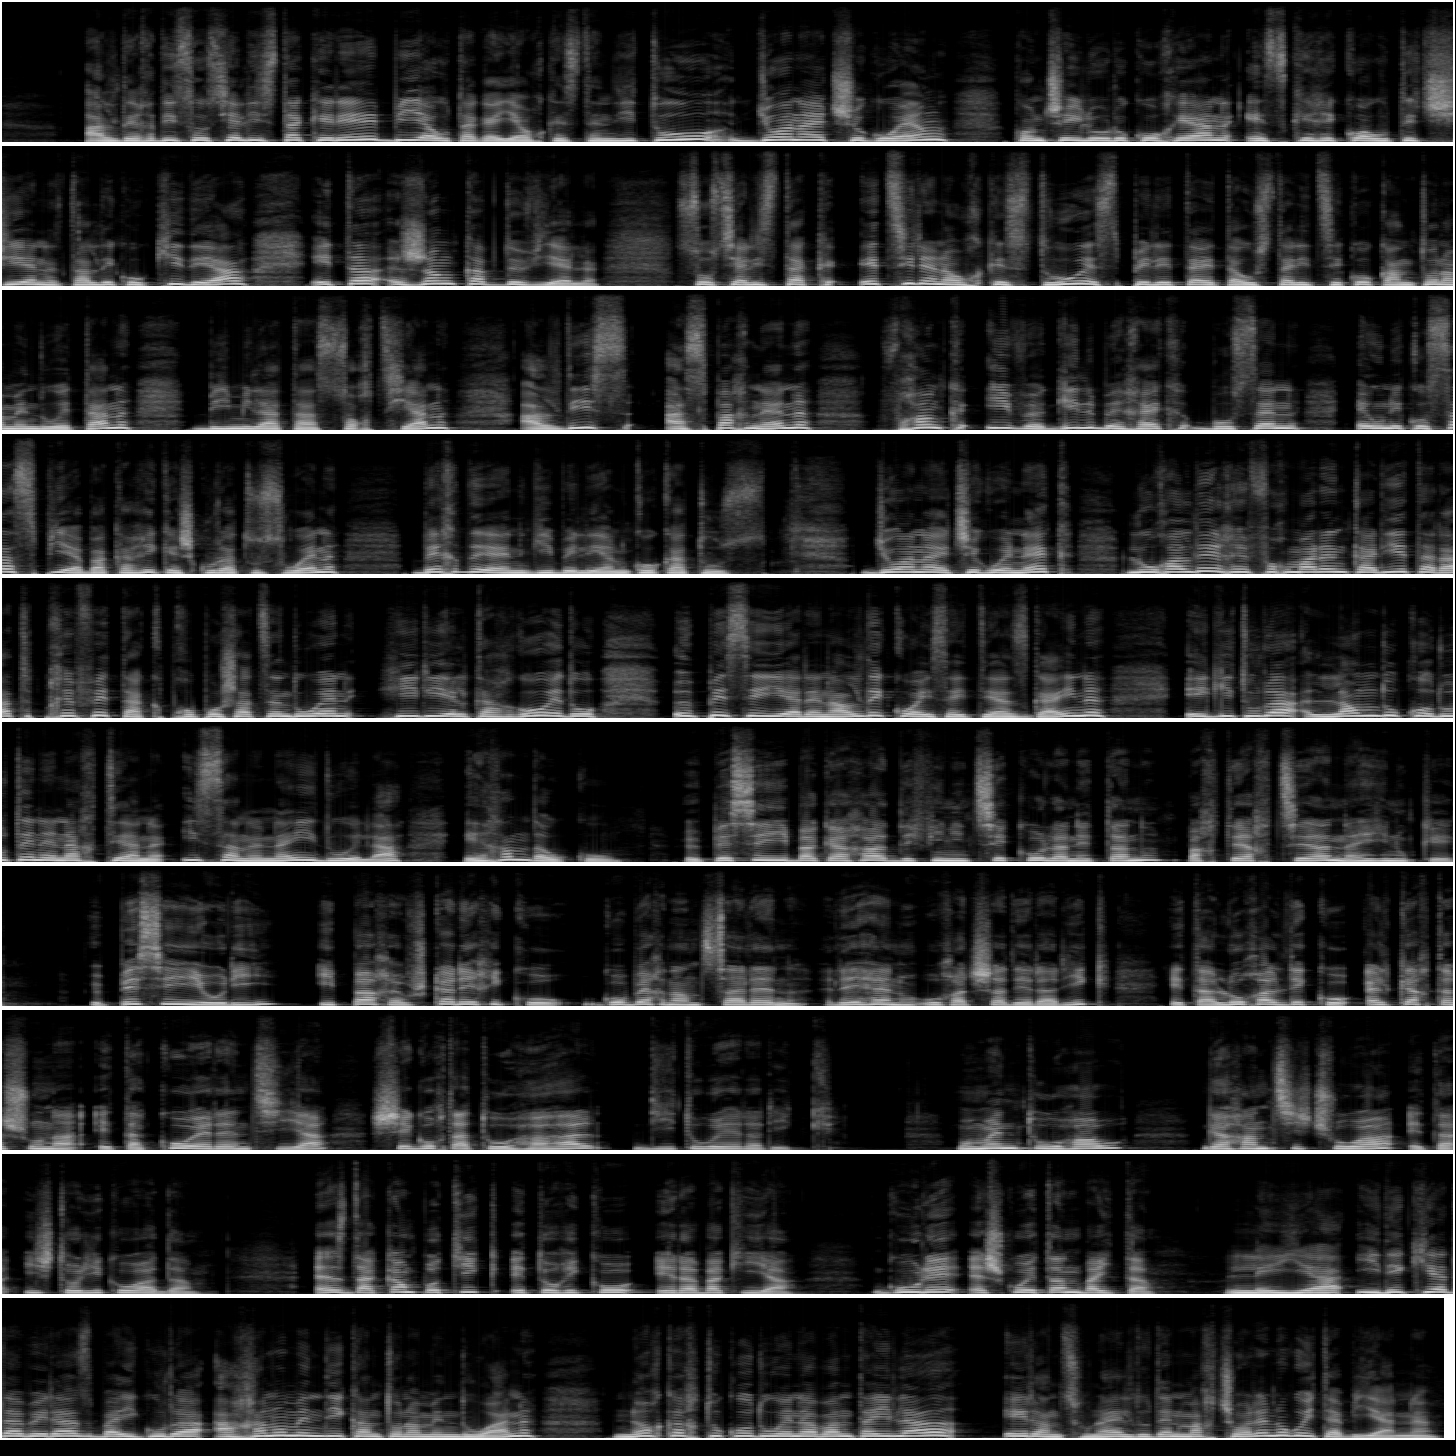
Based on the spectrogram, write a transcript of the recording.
Alderdi sozialistak ere bi hautagai aurkezten ditu, Joana Etxegoen, kontseilu orokorrean ezkerreko autetxien taldeko kidea, eta Jean Capdeviel. Sozialistak ez ziren aurkeztu espeleta eta ustaritzeko kantonamenduetan 2008an, aldiz Azparnen, Frank Yves Gilberrek bozen euneko zazpia bakarrik eskuratu zuen berdeen gibelian kokatuz. Joana Etxeguenek, lugalde reformaren karietarat prefetak proposatzen duen hiri elkargo edo EPCIaren aldekoa izaiteaz gain, egitura landuko dutenen artean izan nahi duela errandauko. EPCI bakarra definitzeko lanetan parte hartzea nahi nuke. EPCI hori, Ipar Euskal Herriko gobernantzaren lehen urratxaderarik eta lurraldeko elkartasuna eta koherentzia segurtatu hahal ditu erarik. Momentu hau, garrantzitsua eta historikoa da. Ez da kanpotik etoriko erabakia, gure eskuetan baita. Leia irekia da beraz baigura ahanomendik antonamenduan, nork hartuko duen abantaila, erantzuna elduden martxoaren ogoita bian.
